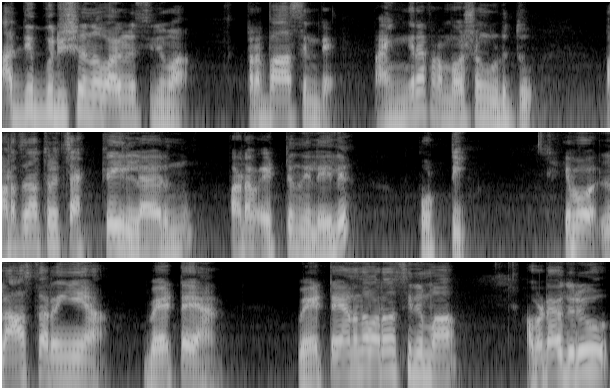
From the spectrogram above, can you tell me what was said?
അതിപുരുഷ എന്ന് പറയുന്ന സിനിമ പ്രഭാസിന്റെ ഭയങ്കര പ്രമോഷൻ കൊടുത്തു. പടത്തിനകത്തൊരു ചക്കയില്ലായിരുന്നു. പടം എട്ട് നിലയിൽ പൊട്ടി. ഇപ്പോൾ ലാസ്റ്റ് ഇറങ്ങിയ വേട്ടയാൻ. വേട്ടയാൻ എന്ന് പറയുന്ന സിനിമ അവിടെ അതൊരു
